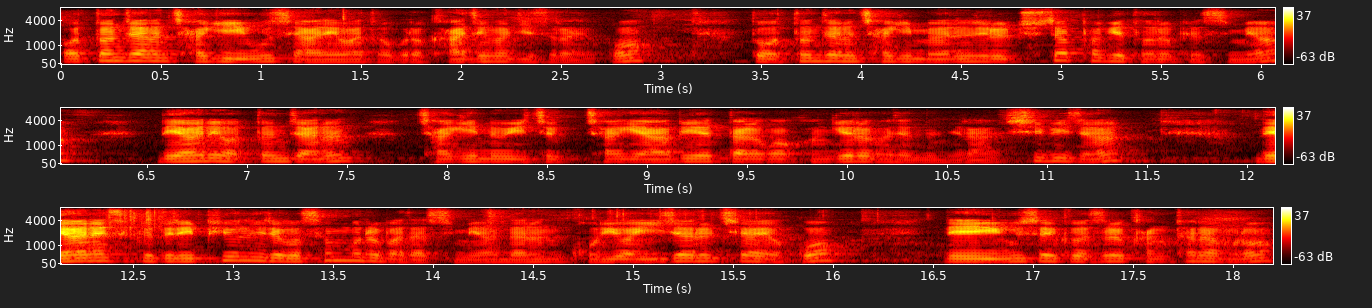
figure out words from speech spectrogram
어떤 자는 자기 이웃의 아내와 더불어 가증한 짓을 하였고 또 어떤 자는 자기 며느리를 추잡하게 더럽혔으며 내 안에 어떤 자는 자기 누이 즉 자기 아비의 딸과 관계를 가졌느니라. 12절 내 안에서 그들이 피 흘리려고 선물을 받았으며 나는 고리와 이자를 취하였고 내 이웃의 것을 강탈함으로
